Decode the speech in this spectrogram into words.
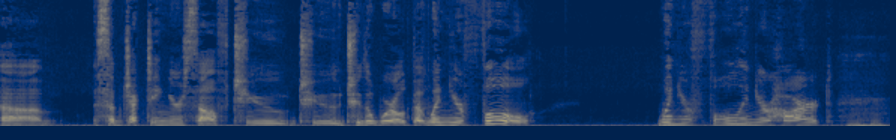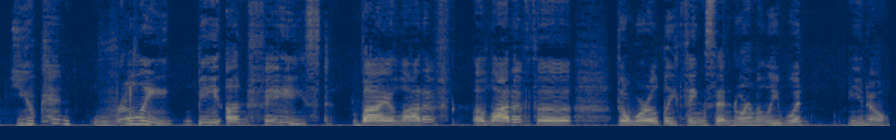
uh, subjecting yourself to to to the world. But when you're full, when you're full in your heart, you can really be unfazed by a lot of a lot of the the worldly things that normally would, you know,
